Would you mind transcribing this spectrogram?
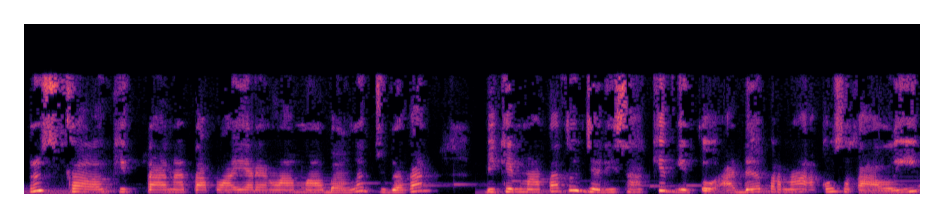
Terus kalau kita natap layar yang lama banget juga kan bikin mata tuh jadi sakit gitu. Ada pernah aku sekali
